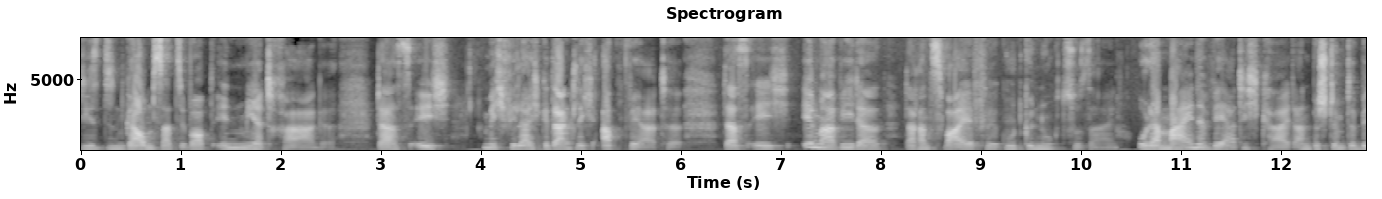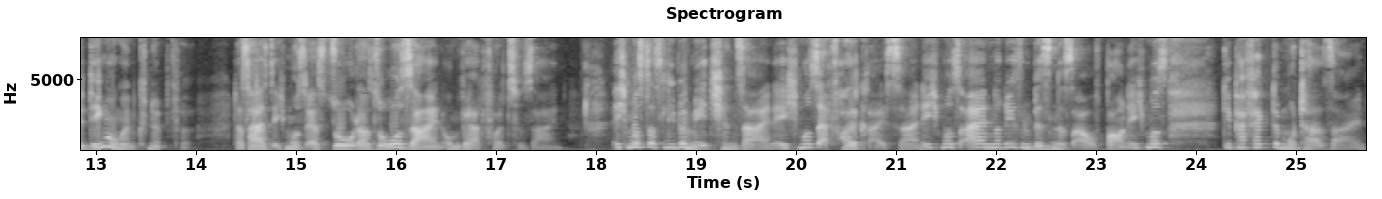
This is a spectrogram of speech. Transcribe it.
diesen Glaubenssatz überhaupt in mir trage, dass ich mich vielleicht gedanklich abwerte, dass ich immer wieder daran zweifle, gut genug zu sein? Oder meine Wertigkeit an bestimmte Bedingungen knüpfe. Das heißt, ich muss erst so oder so sein, um wertvoll zu sein. Ich muss das liebe Mädchen sein, ich muss erfolgreich sein, ich muss ein Riesenbusiness aufbauen, ich muss die perfekte Mutter sein.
